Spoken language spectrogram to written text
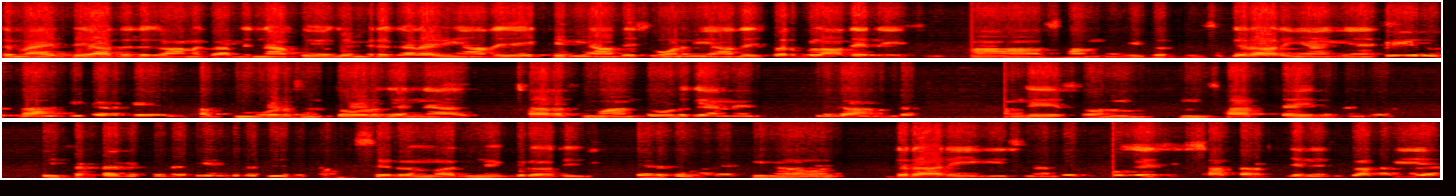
ਤੇ ਮੈਂ ਇੱਥੇ ਆ ਤੇ ਦੁਕਾਨ ਕਰ ਲਈ ਨਾ ਕੋਈ ਹੋਗੇ ਮੇਰੇ ਘਰ ਵੀ ਆਉਂਦੇ ਇੱਥੇ ਵੀ ਆਉਂਦੇ ਸੋਣ ਵੀ ਆਉਂਦੇ ਸੀ, ਪਰ ਬੁਲਾਉਂਦੇ ਨਹੀਂ ਸੀ। ਹਾਂ ਸਾਹਮਣੇ ਹੀ ਕਰਦੇ ਸੀ ਗਰਾਰੀਆਂ ਹੈਗੀਆਂ। ਕੀ ਦੁਕਾਨ ਕੀ ਕਰਕੇ ਮੋਟਰਸਾਈਕਲ ਤੋੜ ਗਏ ਨੇ ਸਾਰਾ ਸਮਾਨ ਤੋੜ ਗਏ ਨੇ ਦੁਕਾਨ ਦਾ। ਅੰਗੇ ਸੋਨ ਇਨਸਾਫ ਚਾਹੀਦਾ ਹੁੰਦਾ ਕੀ ਸੱਟਾ ਕਿੱਥੇ ਲੱਗੀ ਸਿਰ ਮਾਰਨੇ ਗਰਾਰੀ। ਤੇਰੇ ਕੋਲ ਮਾਰਿਆ ਕੀ ਗਰਾਰੀ ਹੈਗੀ ਇਸ ਨਾਲ ਹੋ ਗਏ ਸੀ 7-8 ਜਣੇ ਬਾਕੀ ਆ।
